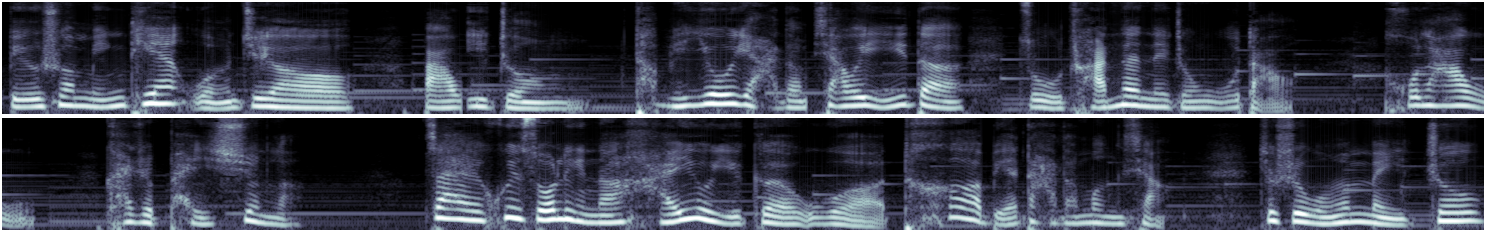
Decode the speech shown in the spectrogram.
比如说明天我们就要把一种特别优雅的夏威夷的祖传的那种舞蹈呼啦舞开始培训了。在会所里呢，还有一个我特别大的梦想，就是我们每周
